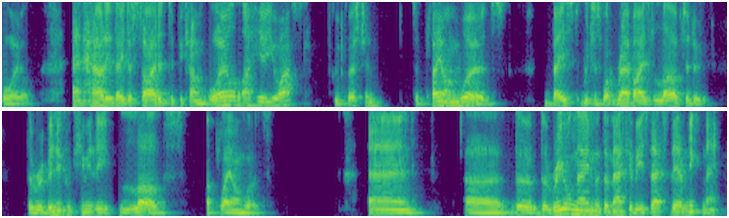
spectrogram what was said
oil. And how did they decide it to become oil? I hear you ask. Good question. It's a play on words based, which is what rabbis love to do. The rabbinical community loves a play on words. And uh, the, the real name of the Maccabees, that's their nickname,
